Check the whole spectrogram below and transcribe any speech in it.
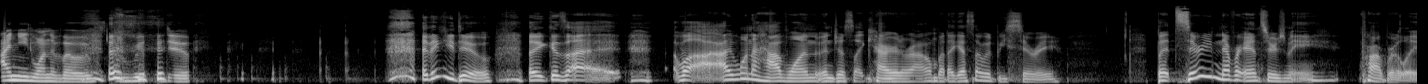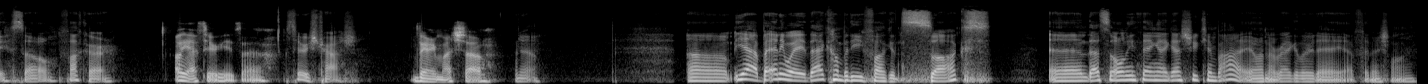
i need one of those. I really do. I think you do, like, because I, well, I, I want to have one and just like carry it around, but I guess that would be Siri. But Siri never answers me properly, so fuck her. oh yeah siri is uh, Siri's trash. very much so Yeah. Um, yeah, but anyway, that company fucking sucks. And that's the only thing I guess you can buy on a regular day at Finish Line.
